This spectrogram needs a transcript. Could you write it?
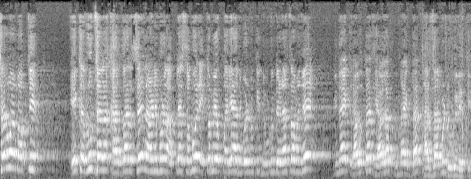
सर्व बाबतीत एक रूप झाला खासदार असेल आणि म्हणून आपल्यासमोर एकमेव पर्याय निवडणुकीत निवडून देण्याचा म्हणजे विनायक राऊतच यावेळेला पुन्हा एकदा खासदार पण निवडून येतील.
